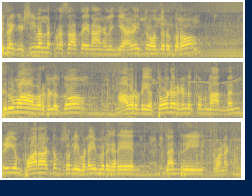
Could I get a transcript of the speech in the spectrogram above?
இன்றைக்கு ஸ்ரீவல்ல பிரசாத்தை நாங்கள் இங்கே அழைத்து வந்திருக்கிறோம். திருமா அவர்களுக்கும் அவருடைய தோழர்களுக்கும் நான் நன்றியும் பாராட்டும் சொல்லி விடைபெறுகிறேன். நன்றி வணக்கம்.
